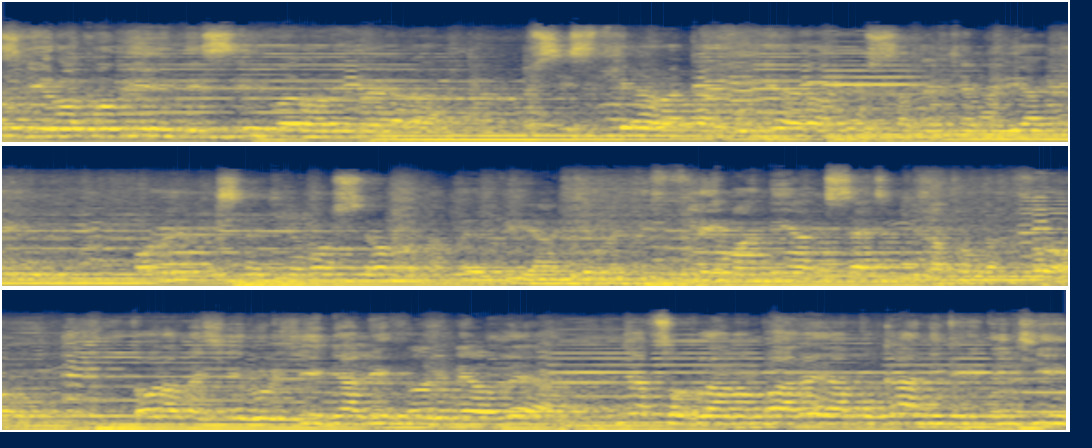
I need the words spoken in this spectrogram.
Ποιος μας γυροκομίζει σήμερα ημέρα Ψιστιάρα, καρπουνιέρα, μουσανε και μυριανή Πολέμησα κι εγώ σε όλα τα παιδεία Και με τη φλήμανία ξέσκυζα τον εχθρό. Τώρα με χειρουργεί μια λίθωρη νεολαία Μια τσογλανοπαρέα που κάνει κριτική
